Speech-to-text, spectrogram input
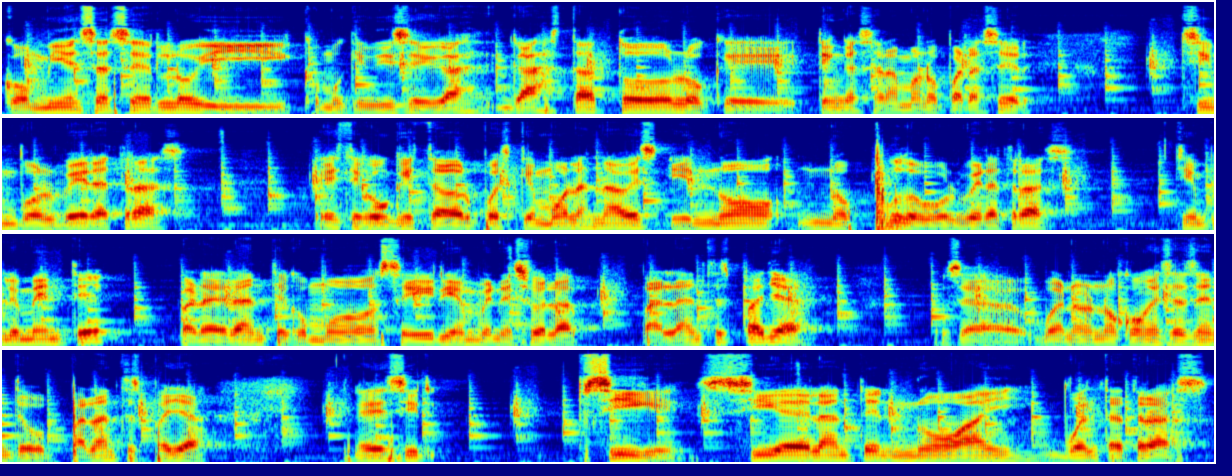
comienza a hacerlo y como quien dice, gas- gasta todo lo que tengas a la mano para hacer, sin volver atrás. Este conquistador pues quemó las naves y no, no pudo volver atrás. Simplemente para adelante, como se diría en Venezuela, para adelante es para allá. O sea, bueno, no con ese acento, para adelante es para allá. Es decir, sigue, sigue adelante, no hay vuelta atrás.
